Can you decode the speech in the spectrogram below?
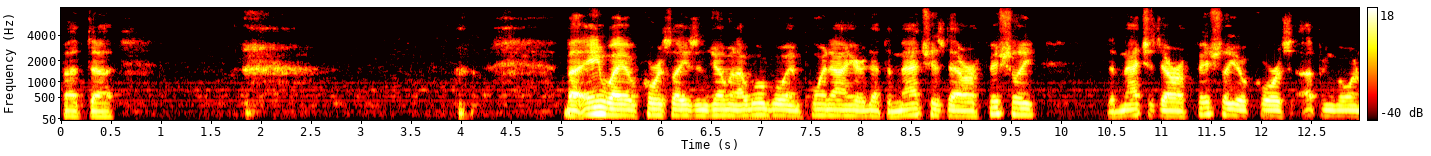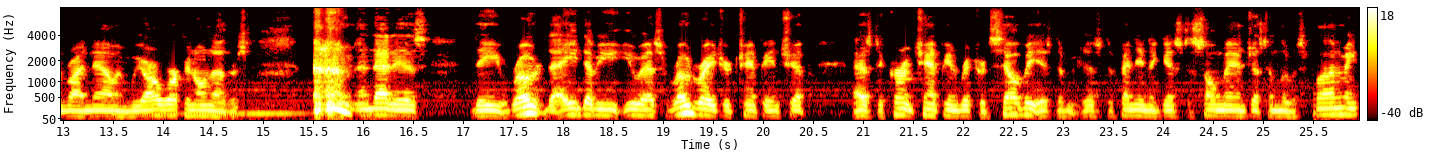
but uh, But anyway, of course, ladies and gentlemen, I will go and point out here that the matches that are officially, the matches that are officially, of course, up and going right now, and we are working on others, and that is the road, the AWUS Road Rager Championship, as the current champion Richard Selvey is de- is defending against the Soul Man Justin Lewis Fleming.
